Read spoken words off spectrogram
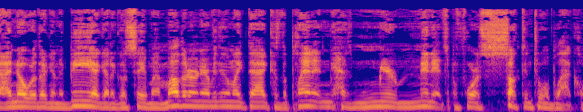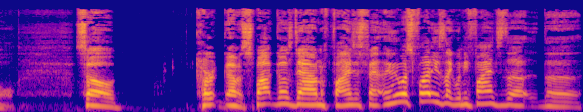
I know where they're going to be. I got to go save my mother and everything like that because the planet has mere minutes before it's sucked into a black hole. So Kirk, uh, Spock goes down, finds his family. And what's funny is like when he finds the, the,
